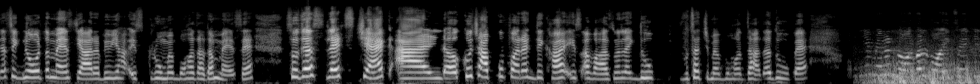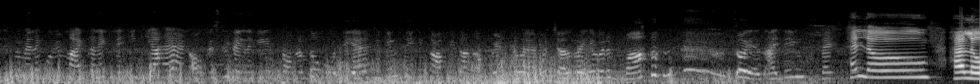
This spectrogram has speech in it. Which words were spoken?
जस्ट इग्नोर द मैस यार अभी यहाँ इस रूम में बहुत ज़्यादा मैस है so just let's check and कुछ आपको फ़र्क दिखा इस आवाज़ में लाइक धूप सच में बहुत ज़्यादा धूप है ये मेरा नॉर्मल वॉइस है कि जिसमें मैंने कोई भी माइक कनेक्ट नहीं किया है एंड ऑब्वियसली कहीं ना कहीं प्रॉब्लम तो होती है। क्योंकि सी की काफ़ी ज़्यादा विंड जो है वो चल रही है मेरे बाल। So yes I think hello hello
